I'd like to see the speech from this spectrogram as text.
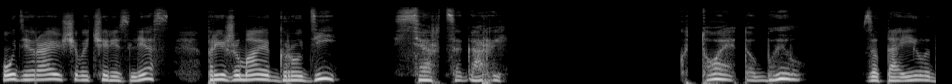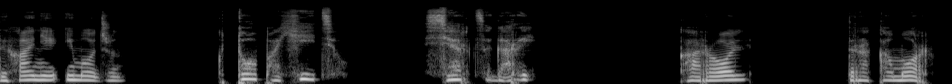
удирающего через лес, прижимая к груди сердце горы. «Кто это был?» — затаило дыхание Имоджин. «Кто похитил?» сердце горы. «Король Дракомор»,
